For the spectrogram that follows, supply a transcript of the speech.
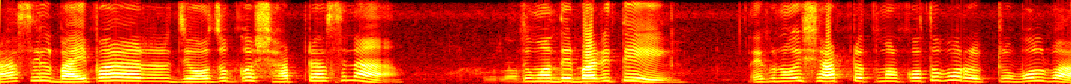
রাসেল বাইপার যে অযোগ্য সাপটা আছে না তোমাদের বাড়িতে? এখন ওই সাপটা তোমার কত বড় একটু বলবা?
